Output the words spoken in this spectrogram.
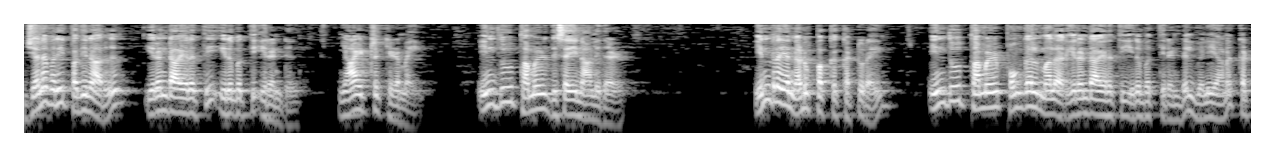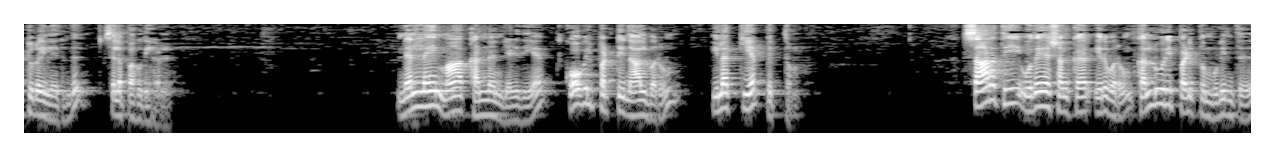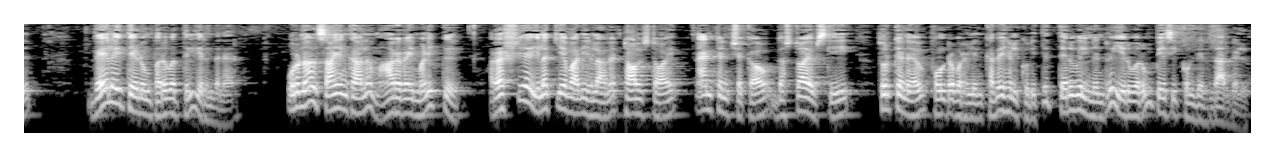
ஜனவரி பதினாறு இரண்டாயிரத்தி இருபத்தி இரண்டு ஞாயிற்றுக்கிழமை. இந்து தமிழ் திசை நாளிதழ். இன்றைய நடுப்பக்க கட்டுரை இந்து தமிழ் பொங்கல் மலர் இரண்டாயிரத்தி இருபத்தி இரண்டில் வெளியான கட்டுரையிலிருந்து சில பகுதிகள். நெல்லை மா கண்ணன் எழுதிய கோவில்பட்டி நால்வரும் இலக்கிய பித்தும். சாரதி உதயசங்கர் இருவரும் கல்லூரி படிப்பு முடிந்து வேலை தேடும் பருவத்தில் இருந்தனர். ஒரு நாள் சாயங்காலம் ஆறரை மணிக்கு ரஷ்ய இலக்கியவாதிகளான Tolstoy Anton Chekhov Dostoevsky Turgenev போன்றவர்களின் கதைகள் குறித்து தெருவில் நின்று இருவரும் பேசிக்கொண்டிருந்தார்கள்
